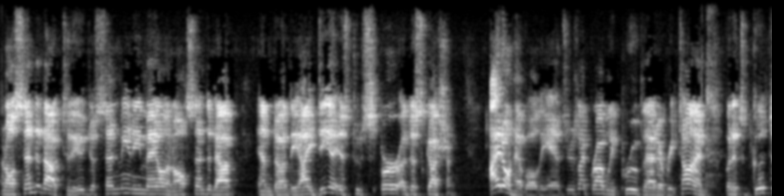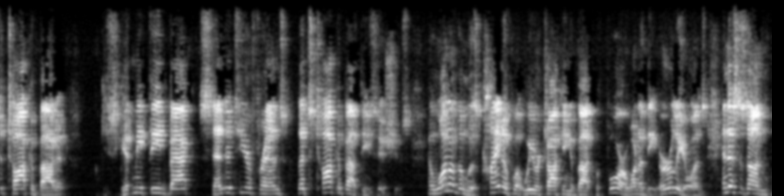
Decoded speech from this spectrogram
And I'll send it out to you. Just send me an email and I'll send it out. And uh, the idea is to spur a discussion. I don't have all the answers. I probably prove that every time, but it's good to talk about it. Just give me feedback, send it to your friends. Let's talk about these issues. And one of them was kind of what we were talking about before, one of the earlier ones. And this is on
